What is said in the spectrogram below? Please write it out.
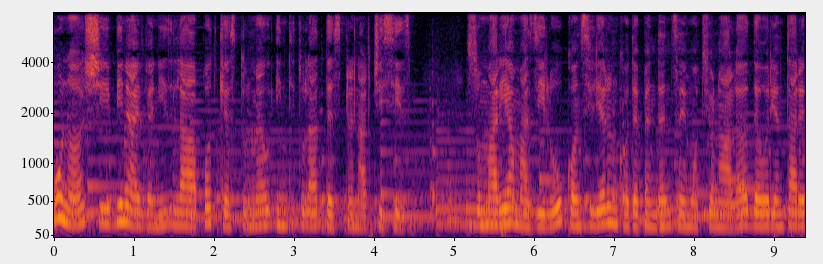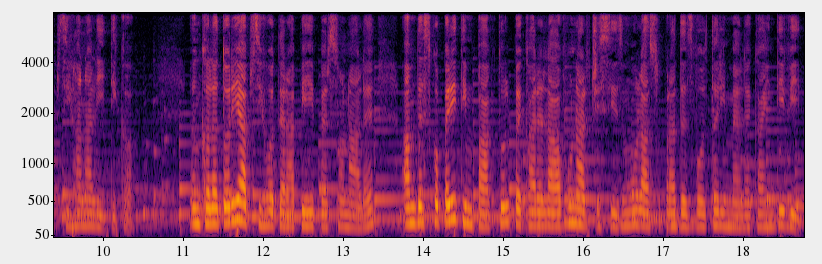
Bună și bine ai venit la podcastul meu intitulat Despre narcisism. Sunt Maria Mazilu, consilier în codependență emoțională de orientare psihanalitică. În călătoria psihoterapiei personale am descoperit impactul pe care l-a avut narcisismul asupra dezvoltării mele ca individ.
